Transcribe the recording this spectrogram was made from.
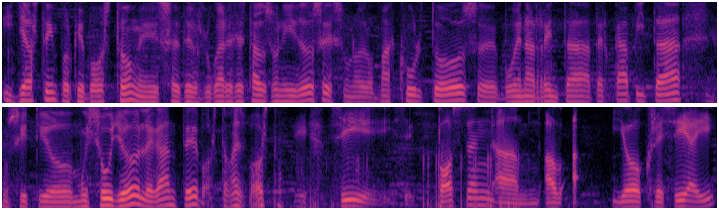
Y, Justin, porque Boston es de los lugares de Estados Unidos, es uno de los más cultos, eh, buena renta per cápita, un sitio muy suyo, elegante. Boston es Boston. Sí, Boston, um, yo crecí ahí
